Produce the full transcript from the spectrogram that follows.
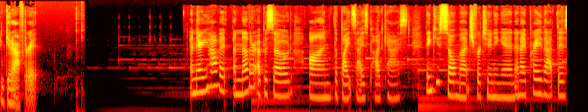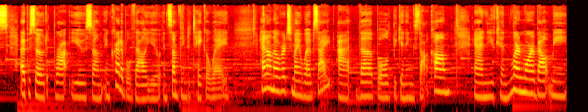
and get after it. And there you have it, another episode on the Bite Size Podcast. Thank you so much for tuning in, and I pray that this episode brought you some incredible value and something to take away head on over to my website at theboldbeginnings.com and you can learn more about me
